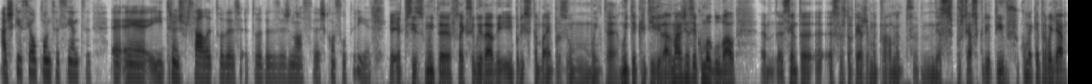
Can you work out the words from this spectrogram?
acho que esse é o ponto assente é, e transversal a todas, a todas as nossas consultorias. É preciso muita flexibilidade e, por isso também presumo muita, muita criatividade. Uma agência como a Global um, assenta a sua estratégia muito provavelmente nesses processos criativos. Como é que é trabalhar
